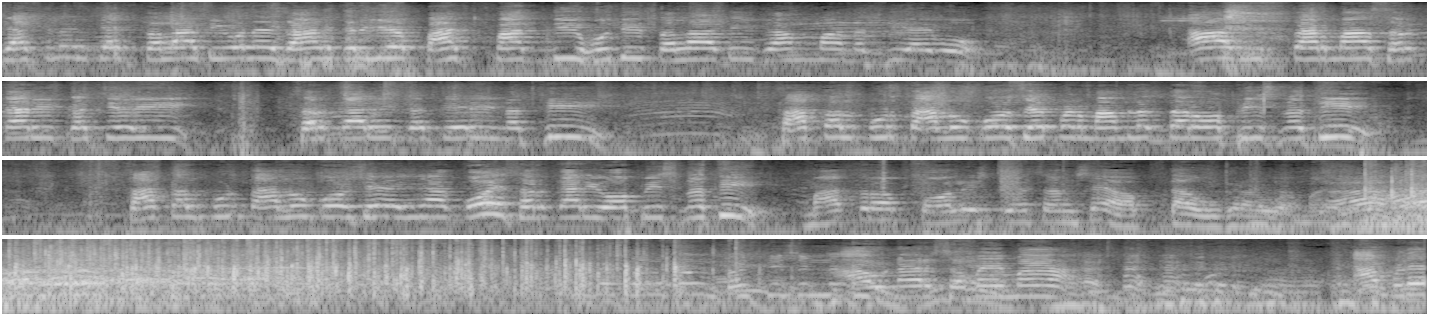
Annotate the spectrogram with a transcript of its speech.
ક્યાંક ક્યાંક તલાટીઓને જાણ કરીએ, પાંચ પાંચ દી સુધી તલાટી ગામમાં નથી આવ્યો. આ વિસ્તારમાં સરકારી કચેરી સરકારી કચેરી નથી. સાતલપુર તાલુકો છે, પણ મામલતદાર ઓફિસ નથી. સાતલપુર તાલુકો છે. અહીંયા કોઈ સરકારી ઓફિસ નથી. માત્ર પોલીસ સ્ટેશન છે હપ્તા ઉઘરાવવા માટે આવનાર સમયમાં આપણે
